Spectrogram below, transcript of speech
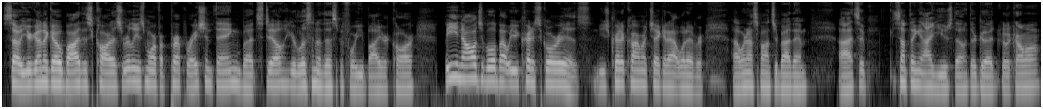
So you're gonna go buy this car. This really is more of a preparation thing, but still, you're listening to this before you buy your car. Be knowledgeable about what your credit score is. Use Credit Karma, check it out, whatever. Uh, we're not sponsored by them. Uh, it's a something I use though. They're good. Credit Karma.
